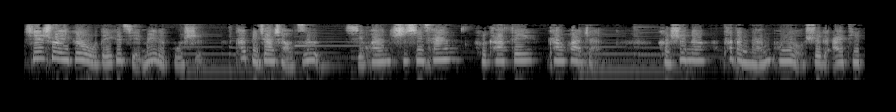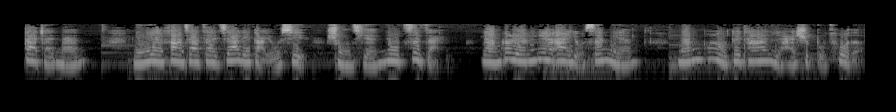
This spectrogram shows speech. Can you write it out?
先说一个我的一个姐妹的故事她比较小资喜欢吃西餐喝咖啡看画展。可是呢她的男朋友是个 it 大宅男宁愿放假在家里打游戏，省钱又自在。两个人恋爱有三年，男朋友对她也还是不错的。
